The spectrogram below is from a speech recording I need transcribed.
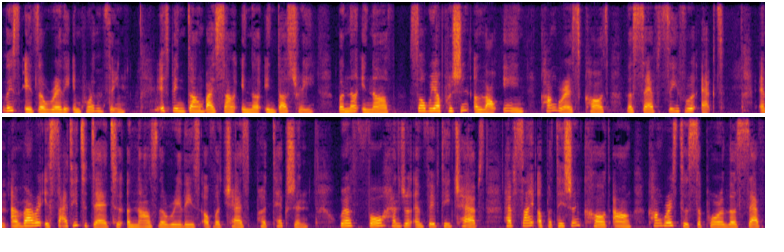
This is a really important thing. It's been done by some in the industry, but not enough. So we are pushing a law in Congress called the Safe Seafood Act. And I'm very excited today to announce the release of a chest protection, where 450 chaps have signed a petition called on Congress to support the Safe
